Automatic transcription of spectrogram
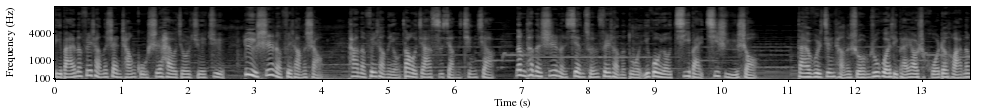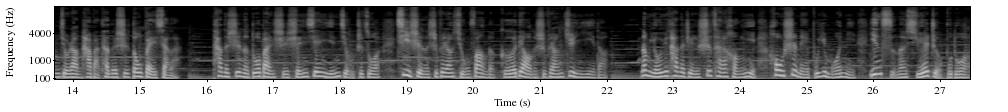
李白呢非常的擅长古诗，还有就是绝句，律诗呢非常的少。他呢非常的有道家思想的倾向。那么他的诗呢现存非常的多，一共有七百七十余首。大家不是经常的说，如果李白要是活着的话，那么就让他把他的诗都背下来。他的诗呢，多半是神仙饮酒之作，气势呢是非常雄放的，格调呢是非常俊逸的。那么由于他的这个诗才横溢，后世呢也不易模拟，因此呢学者不多。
